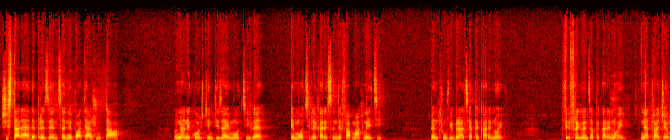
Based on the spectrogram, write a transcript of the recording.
Și starea aia de prezență ne poate ajuta în a ne conștientiza emoțiile, emoțiile care sunt de fapt magneții pentru vibrația pe care noi, f- frecvența pe care noi ne atragem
